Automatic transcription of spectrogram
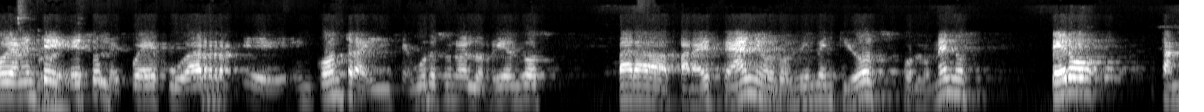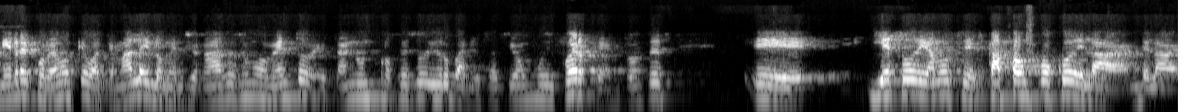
obviamente eso le puede jugar eh, en contra y seguro es uno de los riesgos para, para este año, 2022 por lo menos, pero también recordemos que Guatemala, y lo mencionabas hace un momento, está en un proceso de urbanización muy fuerte. Entonces, eh, y eso, digamos, se escapa un poco de la, de la,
